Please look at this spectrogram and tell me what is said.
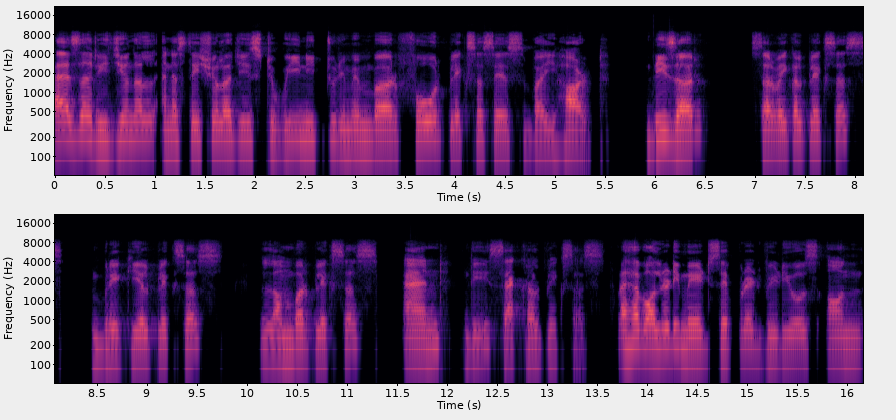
As a regional anesthesiologist, we need to remember four plexuses by heart. These are cervical plexus, brachial plexus, lumbar plexus, and the sacral plexus. I have already made separate videos on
